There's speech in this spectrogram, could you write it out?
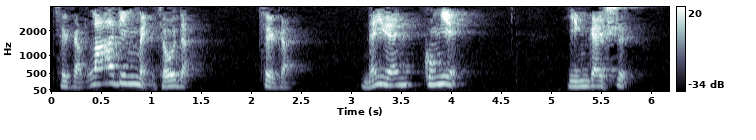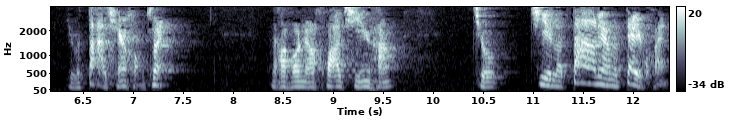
这个拉丁美洲的这个能源工业应该是有大钱好赚。然后呢，花旗银行就借了大量的贷款。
